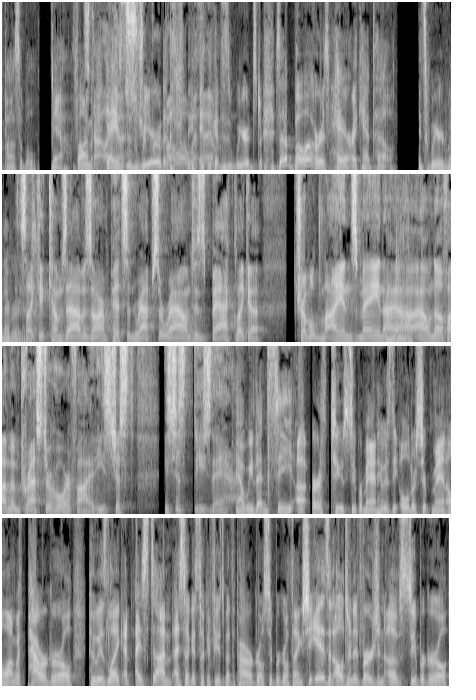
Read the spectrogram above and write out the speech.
possible. Yeah, got, like, yeah, a he's this weird. he got this weird. st- Is that a boa or his hair? I can't tell. It's weird. Whatever. It's it like it comes out of his armpits and wraps around his back like a troubled lion's mane. I, I I don't know if I'm impressed or horrified. He's just he's just he's there. Yeah, we then see uh, Earth Two Superman, who is the older Superman, along with Power Girl, who is like an, I still I'm, I still get so confused about the Power Girl Supergirl thing. She is an alternate version of Supergirl,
